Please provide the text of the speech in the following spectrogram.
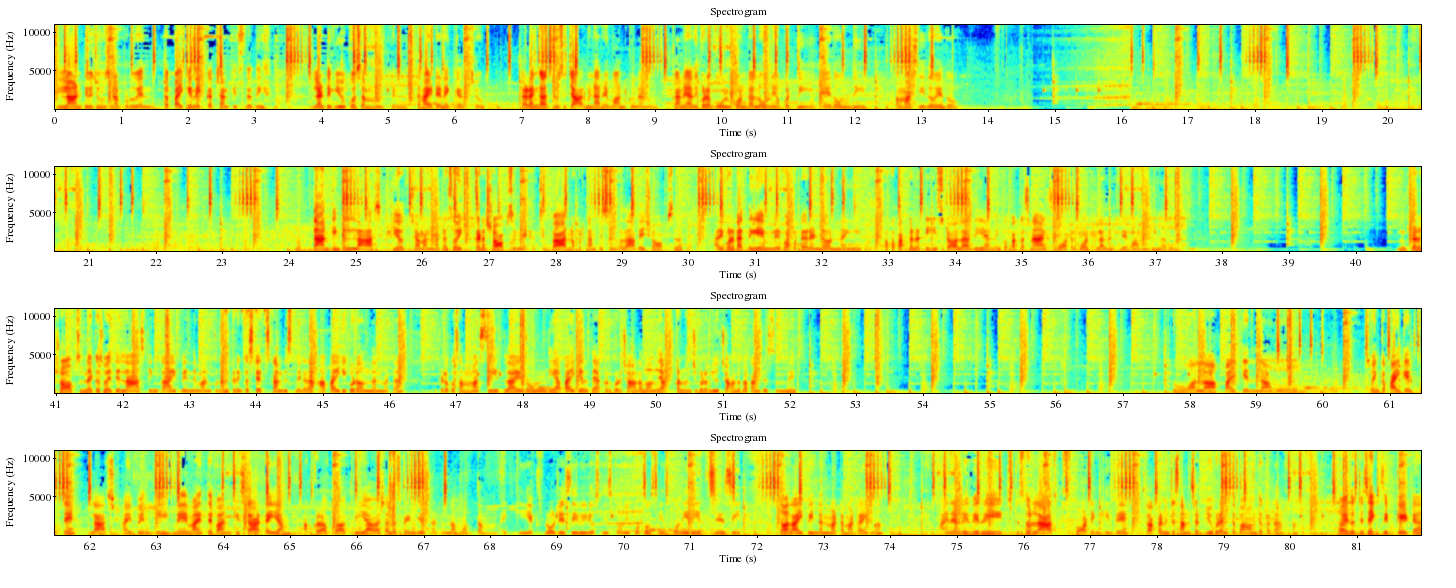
ఇలాంటివి చూసినప్పుడు ఎంత పైకైనా ఎక్కచ్చు అనిపిస్తుంది. ఇలాంటి వ్యూ కోసం ఎంత హైట్ అయినా ఎక్కచ్చు. సడన్గా అది చూసి చార్మినార్ ఏమో అనుకున్నాను. కానీ అది కూడా గోల్కొండలోనే ఒకటి ఏదో ఉంది. ఆ మసీదో ఏదో. మొత్తానికి ఇంకా లాస్ట్కి వచ్చామన్నమాట. సో ఇక్కడ షాప్స్ ఉన్నాయి. చిబార్ని ఒకటి కనిపిస్తుంది కదా అవే షాప్స్. అవి కూడా పెద్దగా ఏం లేవు. ఒకటే రెండో ఉన్నాయి. ఒక పక్కన టీ స్టాల్ అది అండ్ ఇంకో పక్క స్నాక్స్ వాటర్ బాటిల్ అలాంటివి ఏవో అమ్ముతున్నారు. ఇక్కడ షాప్స్ ఉన్నాయి కదా సో ఇదే లాస్ట్ ఇంకా అయిపోయిందేమో అనుకున్నాం. ఇక్కడ ఇంకా స్టెప్స్ కనిపిస్తున్నాయి కదా ఆ పైకి కూడా ఉందన్నమాట. ఇక్కడ ఒక సమ్ మసీద్లా ఏదో ఉంది. ఆ పైకి వెళ్తే అక్కడ కూడా చాలా బాగుంది. అక్కడ నుంచి కూడా వ్యూ చాలా బాగా కనిపిస్తుంది. అలా పైకి వెళ్దాము సో ఇంకా పైకి వెళ్ళిపోతే లాస్ట్ అయిపోయింది. మేమైతే వన్కి స్టార్ట్ అయ్యాం. అక్కడ ఒక త్రీ అవర్స్ అలా స్పెండ్ చేసినట్టున్నాం. మొత్తం ఎక్కి ఎక్స్ప్లోర్ చేసి వీడియోస్ తీసుకొని ఫొటోస్ తీసుకొని రీల్స్ చేసి. సో అలా అయిపోయిందనమాట మా time finally we reached so last స్పాటింగ్కి ఇదే. సో అక్కడ నుంచి సన్సెట్ వ్యూ కూడా ఎంత బాగుందో కదా. సో ఇది వచ్చేసి ఎగ్జిట్ గేట్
